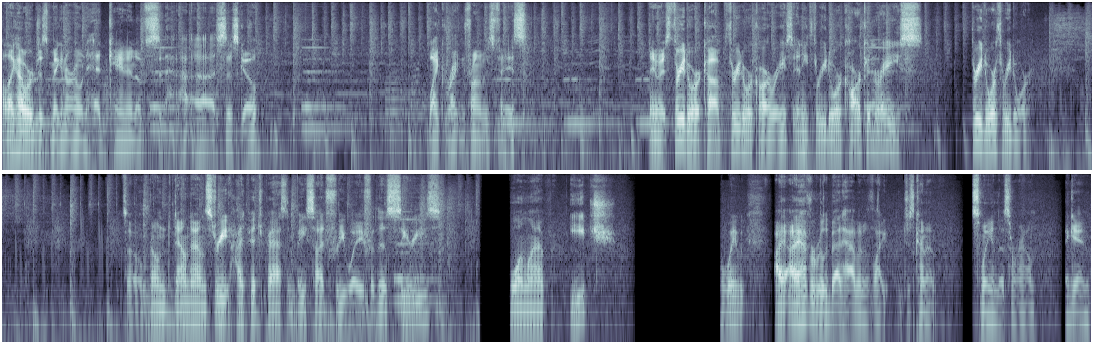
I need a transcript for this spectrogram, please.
I like how we're just making our own head canon of uh, Cisco. Like, right in front of his face. Anyways, three-door cup, three-door car race. Any three-door car can race. Three-door, three-door. So, we're going to Downtown Street, High Pitch Pass, and Bayside Freeway for this series. One lap each. Wait, I, I have a really bad habit of, like, just kind of swinging this around again.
